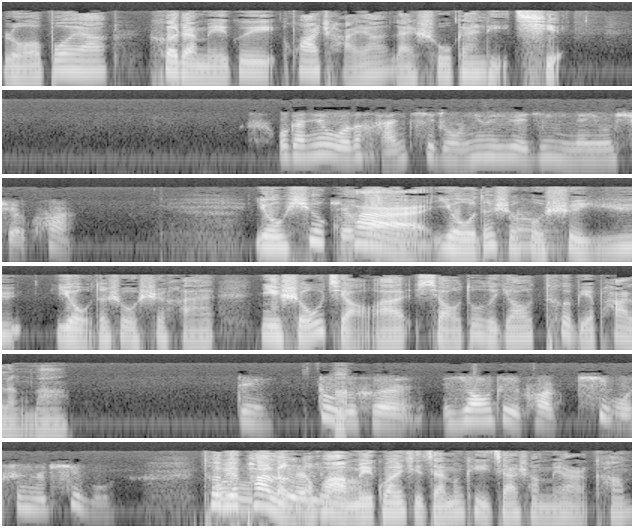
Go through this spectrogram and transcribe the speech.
萝卜呀，喝点玫瑰花茶呀，来疏肝理气。我感觉我的寒气重，因为月经里面有血块有血块有的时候是瘀，有的时候是寒。你手脚啊、小肚子、腰特别怕冷吗？对，肚子和腰这一块屁股甚至屁股。特别怕冷的话，没关系，咱们可以加上美尔康，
